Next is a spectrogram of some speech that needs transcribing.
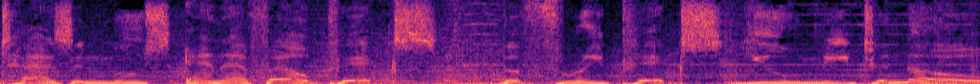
Taz and Moose NFL picks. The three picks you need to know.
